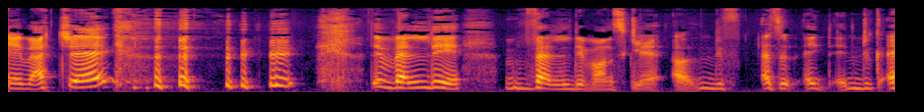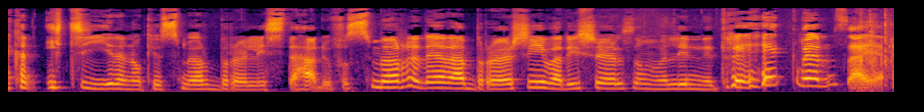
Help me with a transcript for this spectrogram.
jeg vet ikke, jeg. det er veldig, veldig vanskelig. Du, altså, jeg, du, jeg, kan ikke gi deg noen smørbrødliste her. Du får smøre det der brødskiva di sjøl, som Linni Trekrem sier.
